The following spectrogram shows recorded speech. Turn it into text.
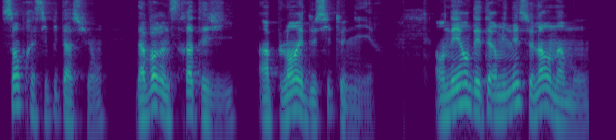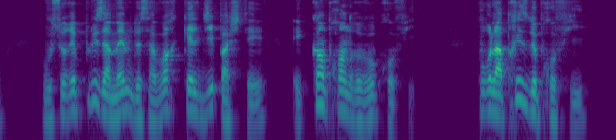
sans précipitation, d'avoir une stratégie, un plan et de s'y tenir. En ayant déterminé cela en amont, vous serez plus à même de savoir quel dip acheter et quand prendre vos profits. Pour la prise de profit,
